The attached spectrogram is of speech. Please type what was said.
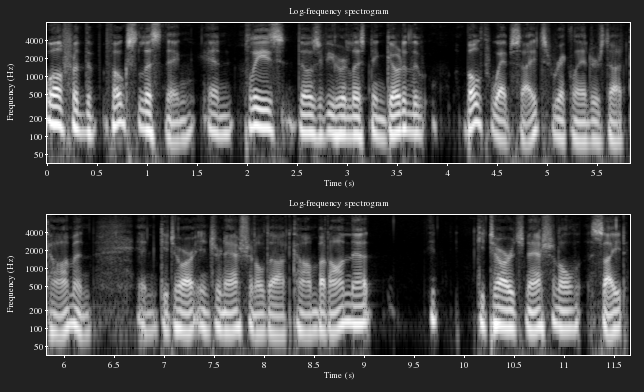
well, for the folks listening, and please, those of you who are listening, go to the both websites, ricklanders.com and and guitarinternational.com. But on that Guitar International site,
